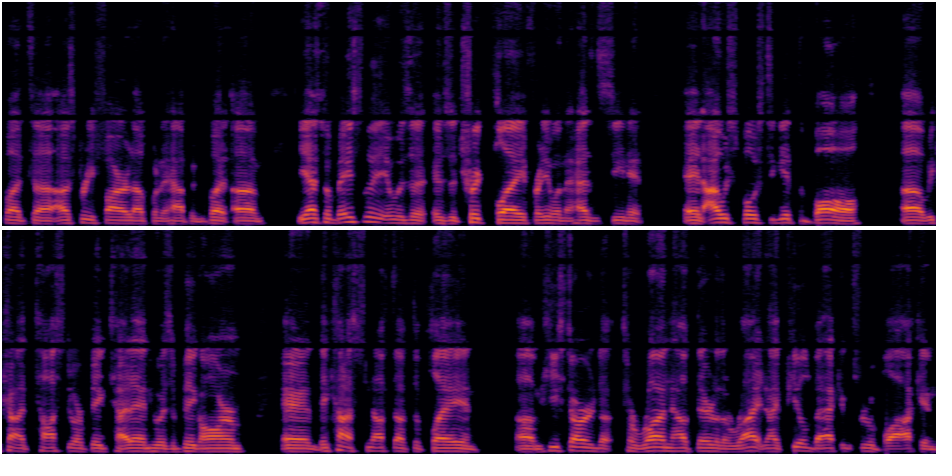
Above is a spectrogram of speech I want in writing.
but uh, I was pretty fired up when it happened. But um, yeah, so basically, it was a it was a trick play for anyone that hasn't seen it and I was supposed to get the ball. Uh, we kind of tossed to our big tight end who has a big arm, and they kind of snuffed up the play. And um, he started to, to, run out there to the right, and I peeled back and threw a block. And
